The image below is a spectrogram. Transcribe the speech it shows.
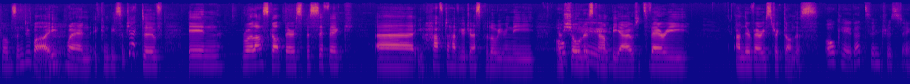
clubs in Dubai mm. when it can be subjective. In Royal Ascot, there are specific. Uh, you have to have your dress below your knee. Your okay. shoulders can't be out. It's very. and they're very strict on this. Okay, that's interesting.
